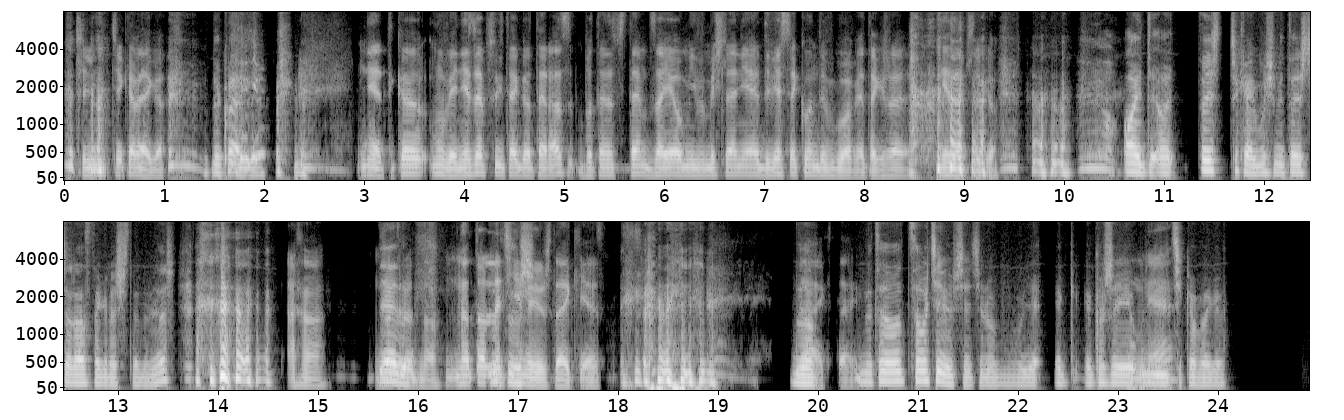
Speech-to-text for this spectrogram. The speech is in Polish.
bo- Czyli nic ciekawego. Dokładnie. Nie, tylko mówię, nie zepsuj tego teraz, bo ten wstęp zajął mi wymyślenie dwie sekundy w głowie, także nie zepsuj go. oj, ty, oj, to jest, czekaj, musimy to jeszcze raz nagrać wtedy, wiesz? Aha. No Nie no. trudno. No to No lecimy cóż. już, tak jest. no, Tak, tak. no to co u ciebie, przyjacielu? Bo ja- Jak, jako, że U u mnie? mnie ciekawego.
